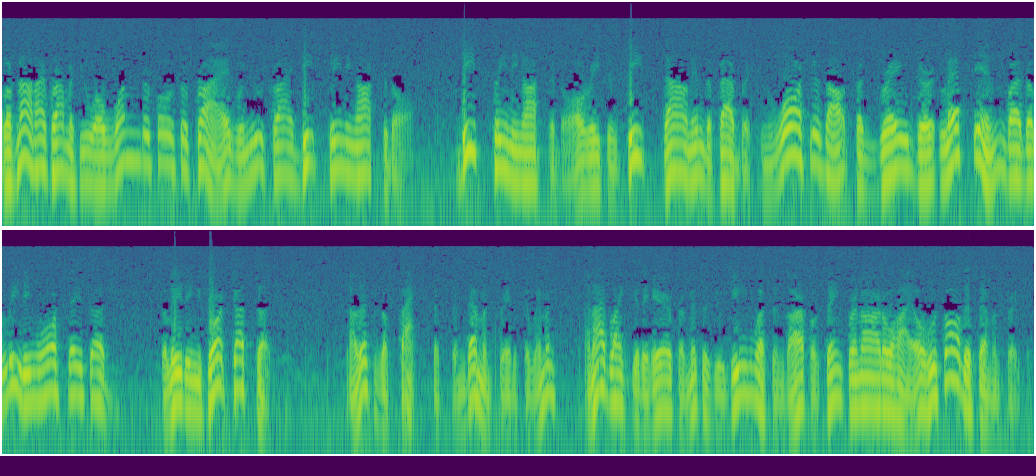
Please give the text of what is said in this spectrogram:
Well, if not, I promise you a wonderful surprise when you try deep cleaning Oxydol. Deep cleaning Oxydol reaches deep down into fabrics and washes out the gray dirt left in by the leading wash day suds, the leading shortcut suds. Now, this is a fact that's been demonstrated to women, and I'd like you to hear from Mrs. Eugene Westendorf of St. Bernard, Ohio, who saw this demonstration.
